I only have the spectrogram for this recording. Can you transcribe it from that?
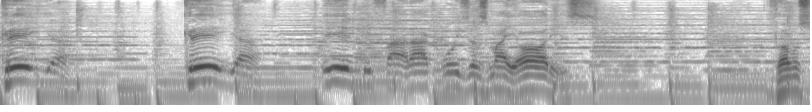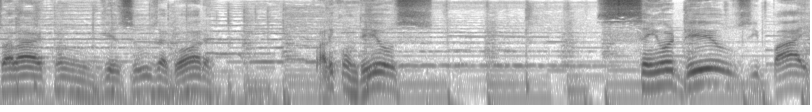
Creia, creia, Ele fará coisas maiores. Vamos falar com Jesus agora. Fale com Deus. Senhor Deus e Pai,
